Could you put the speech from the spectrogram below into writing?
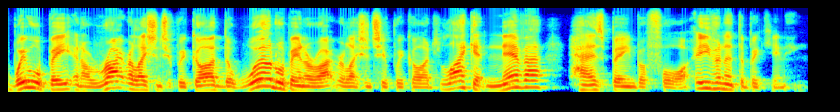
we will be in a right relationship with God. The world will be in a right relationship with God like it never has been before, even at the beginning.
